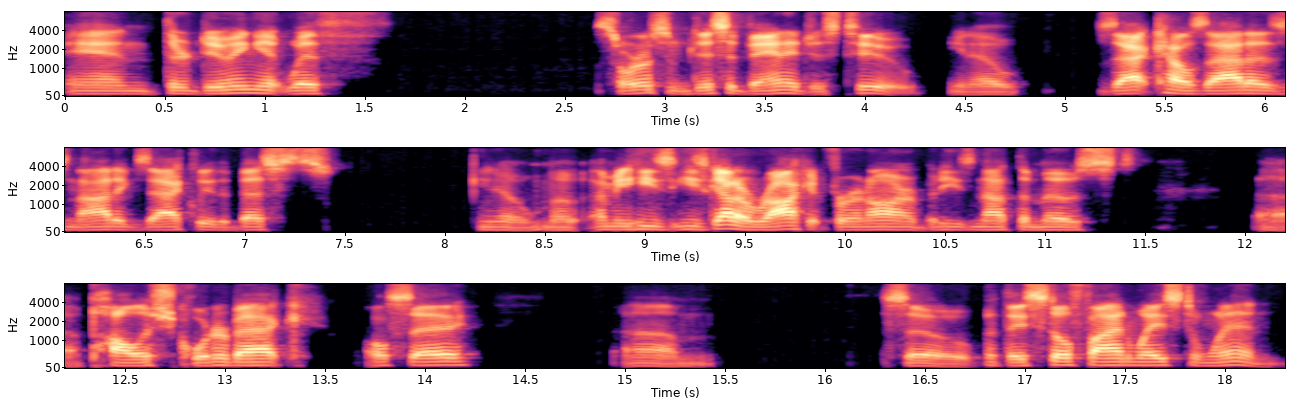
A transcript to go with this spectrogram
And they're doing it with sort of some disadvantages too. You know, Zach Calzada is not exactly the best, you know, mo- I mean, he's he's got a rocket for an arm, but he's not the most uh, polished quarterback, I'll say. Um, so, but they still find ways to win.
